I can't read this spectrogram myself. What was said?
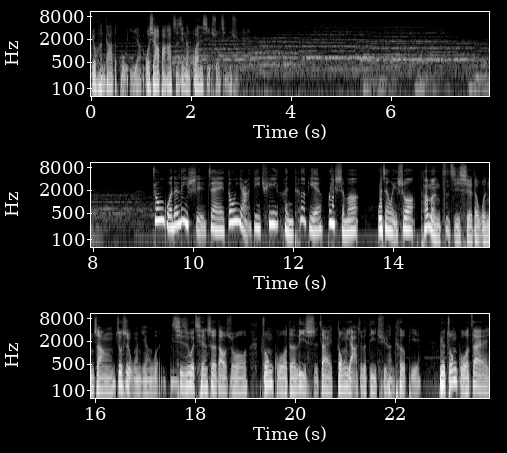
有很大的不一样。我想要把它之间的关系说清楚。中国的历史在东亚地区很特别，为什么？吴政伟说：“他们自己写的文章就是文言文，其实会牵涉到说中国的历史在东亚这个地区很特别，因为中国在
